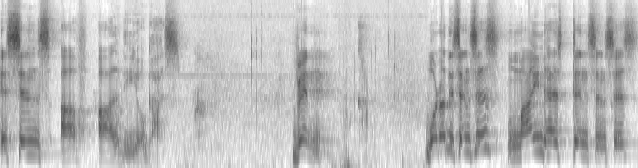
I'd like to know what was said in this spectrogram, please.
essence of all the yogas. When what are the senses? Mind has 10 senses,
